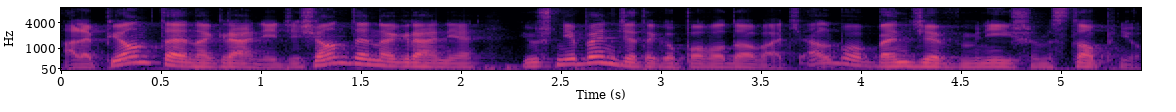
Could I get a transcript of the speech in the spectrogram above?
Ale piąte nagranie, dziesiąte nagranie już nie będzie tego powodować, albo będzie w mniejszym stopniu.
